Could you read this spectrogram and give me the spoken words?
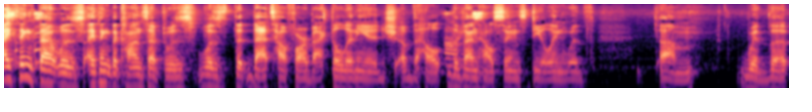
I think that was. I think the concept was was that that's how far back the lineage of the Hel- right. the Van Helsings dealing with, um, with the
